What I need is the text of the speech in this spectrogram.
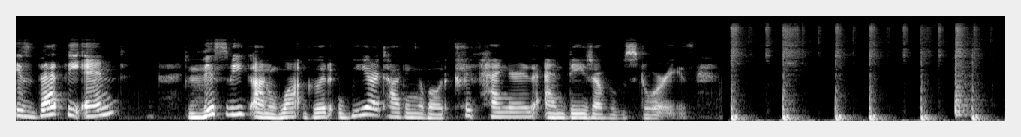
Is that the end? This week on What Good, we are talking about cliffhangers and deja vu stories.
